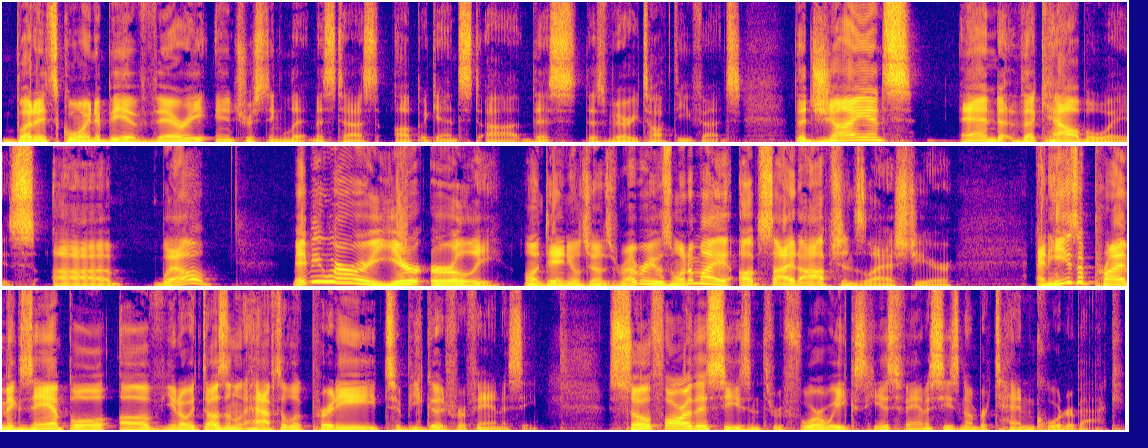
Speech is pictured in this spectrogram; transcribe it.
but it's going to be a very interesting litmus test up against uh, this this very tough defense. The Giants and the Cowboys. Uh, well, maybe we were a year early on Daniel Jones. Remember, he was one of my upside options last year. And he's a prime example of, you know, it doesn't have to look pretty to be good for fantasy. So far this season, through four weeks, he is fantasy's number 10 quarterback.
